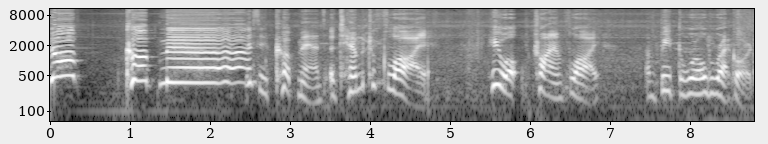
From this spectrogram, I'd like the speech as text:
of Cupman! This is Cupman's attempt to fly. He will try and fly and beat the world record.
